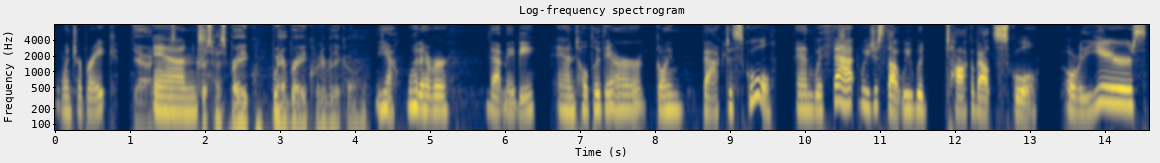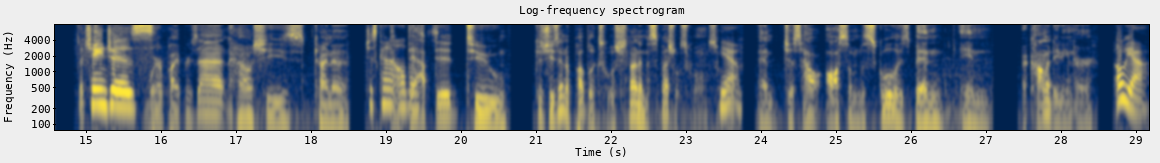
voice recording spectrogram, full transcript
winter break. Yeah. And Christmas break, winter break, whatever they call it. yeah, whatever that may be. And hopefully they are going back to school. And with that, we just thought we would talk about school over the years, the changes, Where Piper's at, how she's kind of just kind of adapted to. Because she's in a public school, she's not in a special school. So, Yeah. And just how awesome the school has been in accommodating her. Oh yeah,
